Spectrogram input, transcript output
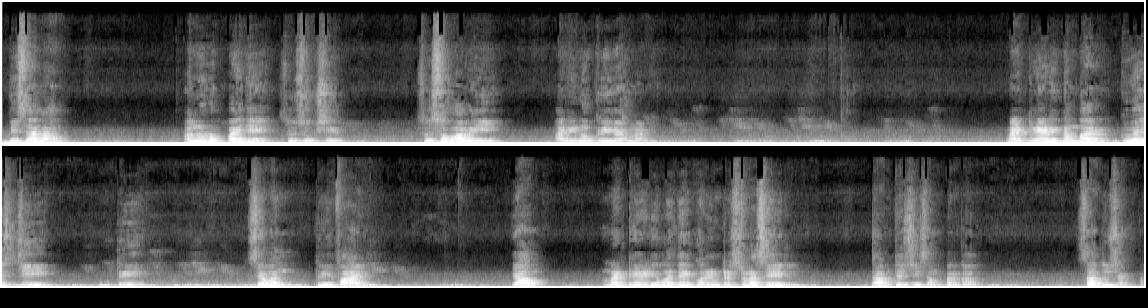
दिसाला अनुरूप पाहिजे सुशिक्षित सुस्वभावी आणि नोकरी करणारी. Matri I D number Q S G three seven three five. या मॅट्री आय डीमध्ये कोण इंटरेस्टेड असेल तर आमच्याशी संपर्क साधू शकता.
